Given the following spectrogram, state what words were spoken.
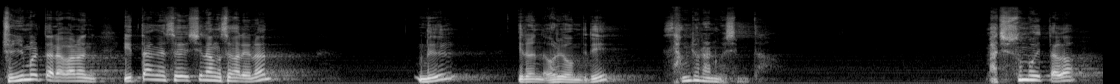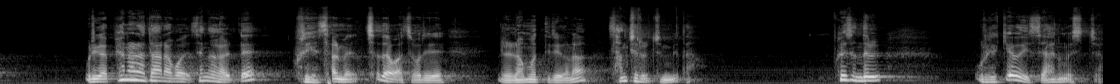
주님을 따라가는 이 땅에서의 신앙생활에는 늘 이런 어려움들이 상존하는 것입니다. 마치 숨어 있다가 우리가 편안하다라고 생각할 때 우리의 삶에 찾아와서 우리를 넘어뜨리거나 상처를 줍니다. 그래서 늘 우리가 깨어 있어야 하는 것이죠.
